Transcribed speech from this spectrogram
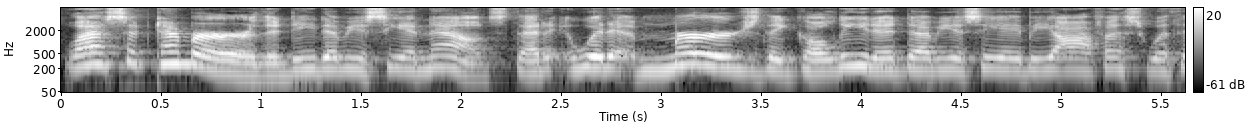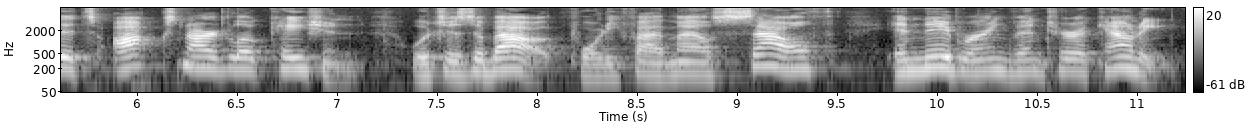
Last September, the DWC announced that it would merge the Goleta WCAB office with its Oxnard location, which is about 45 miles south in neighboring Ventura County.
